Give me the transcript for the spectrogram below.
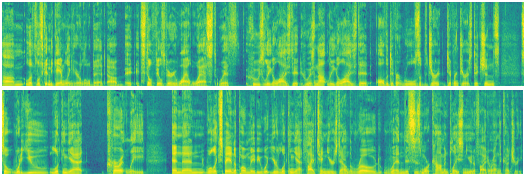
Um, let's let's get into gambling here a little bit. Um, it, it still feels very wild west with who's legalized it, who has not legalized it, all the different rules of the jur- different jurisdictions. So, what are you looking at currently? And then we'll expand upon maybe what you're looking at five, ten years down the road when this is more commonplace and unified around the country.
